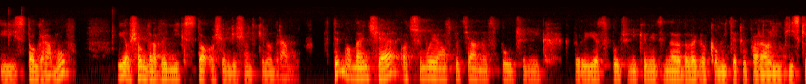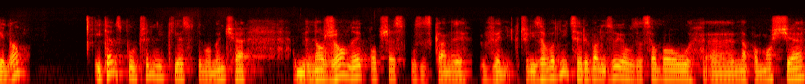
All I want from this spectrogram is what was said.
i 100 gramów i osiąga wynik 180 kg. W tym momencie otrzymuje on specjalny współczynnik, który jest współczynnikiem Międzynarodowego Komitetu Paraolimpijskiego i ten współczynnik jest w tym momencie mnożony poprzez uzyskany wynik. Czyli zawodnicy rywalizują ze sobą e, na pomoście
